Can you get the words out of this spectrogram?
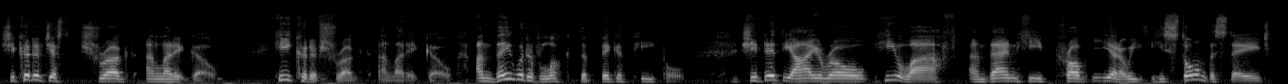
She could have just shrugged and let it go. He could have shrugged and let it go. And they would have looked the bigger people. She did the eye roll, he laughed, and then he prob you know, he, he stormed the stage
